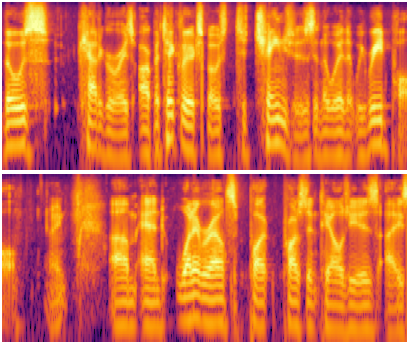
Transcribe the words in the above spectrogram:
those categories are particularly exposed to changes in the way that we read Paul right? Um, and whatever else Protestant theology is, I s-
